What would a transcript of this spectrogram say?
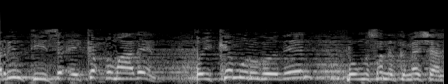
arrintiisa ay ka xumaadeen oy ka murugoodeen buu musanifka meeshaan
